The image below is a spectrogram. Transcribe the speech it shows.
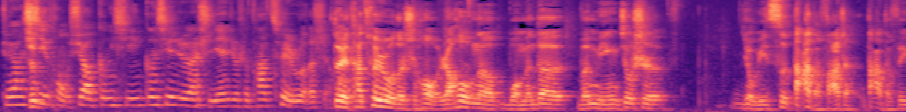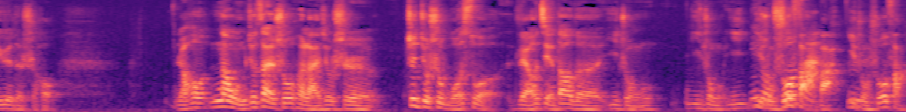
就像系统需要更新，更新这段时间就是它脆弱的时候。对它脆弱的时候，然后呢，我们的文明就是有一次大的发展、大的飞跃的时候。然后，那我们就再说回来，就是这就是我所了解到的一种一种一一种种说说法吧，一种说法。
